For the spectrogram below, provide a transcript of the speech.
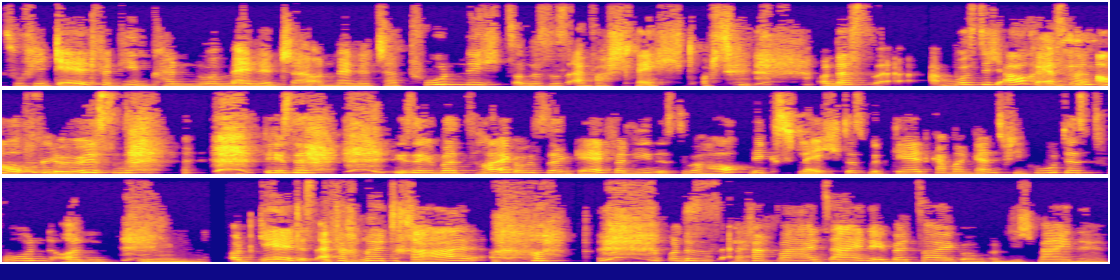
so viel Geld verdienen können nur Manager und Manager tun nichts und es ist einfach schlecht. Und, und das äh, musste ich auch erstmal auflösen, diese, diese Überzeugung, dass Geld verdienen ist überhaupt nichts Schlechtes. Mit Geld kann man ganz viel Gutes tun und, mhm. und Geld ist einfach neutral und, und es ist einfach war halt seine Überzeugung und nicht meine.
